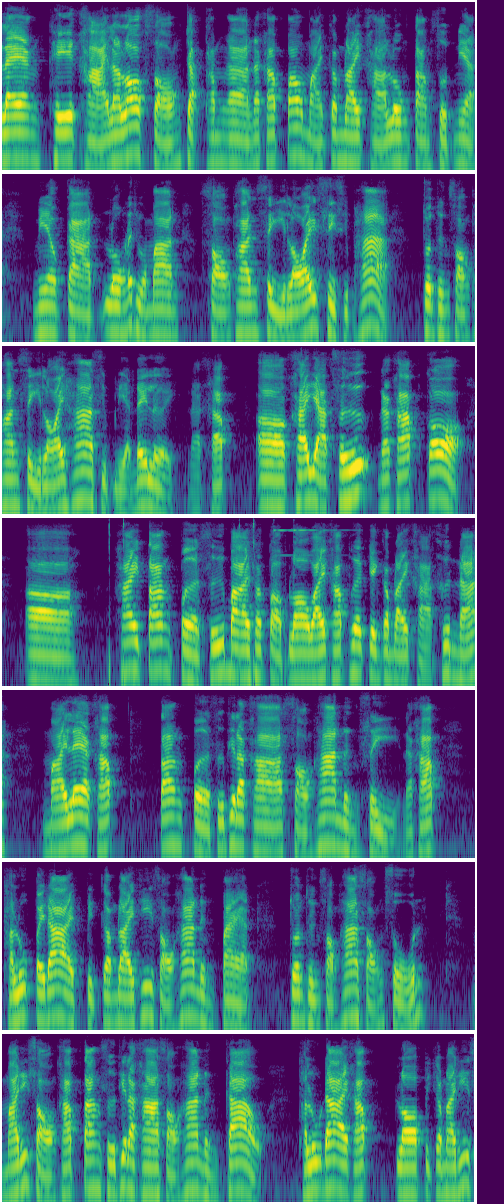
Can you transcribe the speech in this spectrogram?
แรงเทขายละลอก 2 จะทำงานนะครับ เป้าหมายกำไรขาลงต่ำสุดเนี่ย มีโอกาสลงได้ถึงประมาณ 2,445 จนถึง 2,450 เหรียญได้เลยนะครับใครอยากซื้อนะครับก็ให้ตั้งเปิดซื้อบายสต็อปรอไว้ครับ เพื่อเก็งกำไรขาขึ้นนะ ไม้แรกครับ ตั้งเปิดซื้อที่ราคา 2514 นะครับ ทะลุไปได้ปิดกำไรที่ 2518 จนถึง 2520 ไม้ที่ 2 ครับ ตั้งซื้อที่ราคา 2519 ทะลุได้ครับ รอปิดกำไรที่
